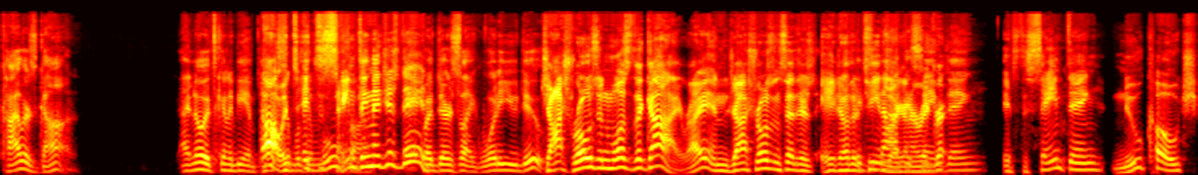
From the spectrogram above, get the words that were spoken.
Kyler's gone. I know it's going to be impossible it's, to it's the same on, thing they just did. But there's like, what do you do? Josh Rosen was the guy, right? And Josh Rosen said there's eight other It's teams that are going to regret. thing. It's the same thing. New coach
